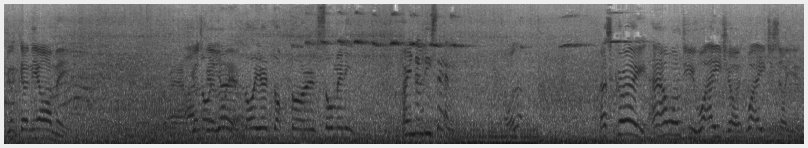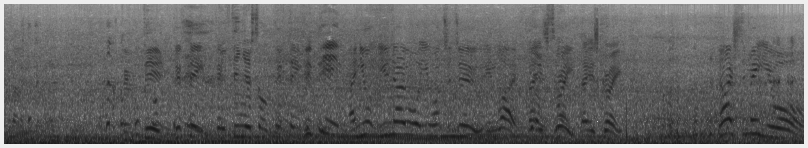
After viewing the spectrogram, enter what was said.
You want to go in the army? Uh, You want to be a lawyer? lawyer, doctor, so many. Finalism. Oh, that- That's great. How old are you? What age are What ages are you? 15. 15. 15 years old. 15, 15. And you you know what you want to do in life. That is Yes. great. That is great. nice to meet you all.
